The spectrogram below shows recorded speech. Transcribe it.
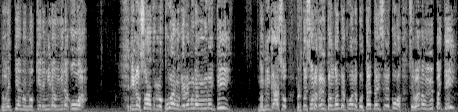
Los haitianos no quieren ir a vivir a Cuba. Y nosotros, los cubanos, queremos ir a vivir a Haití. No es mi caso, pero estoy seguro que hay un tongón de cubanos por tarde irse de Cuba, se van a vivir para Haití.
